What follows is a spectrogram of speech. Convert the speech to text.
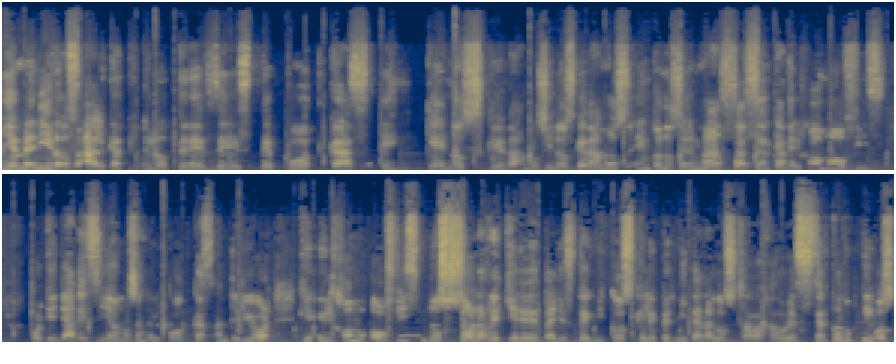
Bienvenidos al capítulo 3 de este podcast ¿En qué nos quedamos? Y nos quedamos en conocer más acerca del home office, porque ya decíamos en el podcast anterior que el home office no solo requiere detalles técnicos que le permitan a los trabajadores ser productivos,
